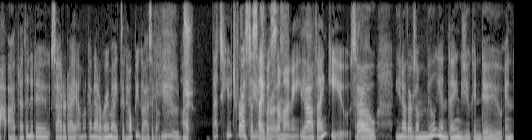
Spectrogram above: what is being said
i I have nothing to do saturday i'm gonna come down to roommates and help you guys if Huge. like that's huge for That's us to save us us. some money you Yeah. know thank you so you know there's a million things you can do and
